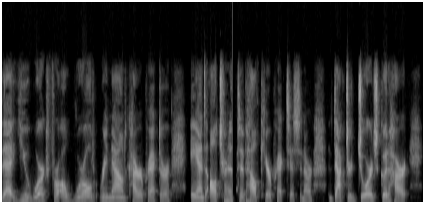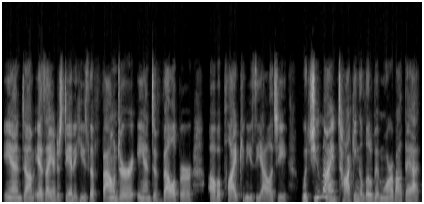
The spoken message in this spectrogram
that you worked for a world renowned chiropractor and alternative health care practitioner, Dr. George Goodheart. And um, as I understand it, he's the founder and developer of Applied Kinesiology. Would you mind talking a little bit more about that?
